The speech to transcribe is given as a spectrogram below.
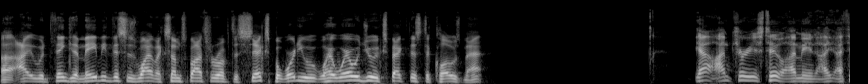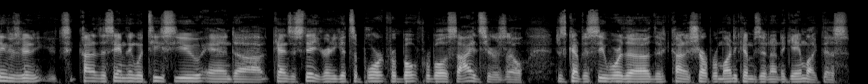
Uh, I would think that maybe this is why, like some spots are up to six. But where do you where would you expect this to close, Matt? Yeah, I'm curious too. I mean, I, I think there's going to kind of the same thing with TCU and uh, Kansas State. You're going to get support for both for both sides here. So just kind of to see where the the kind of sharper money comes in on a game like this.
